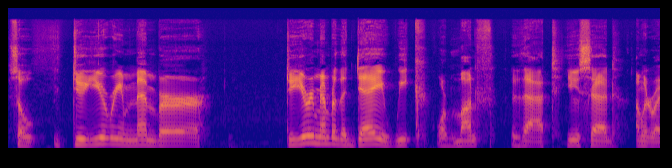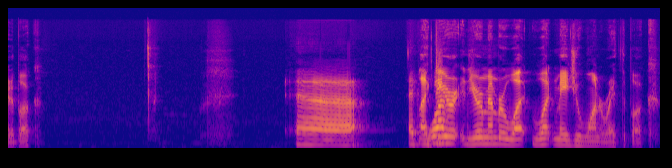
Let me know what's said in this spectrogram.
So, do you remember? Do you remember the day, week, or month that you said, "I'm going to write a book"? Uh, like, what, do you do you remember what what made you want to write the book?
